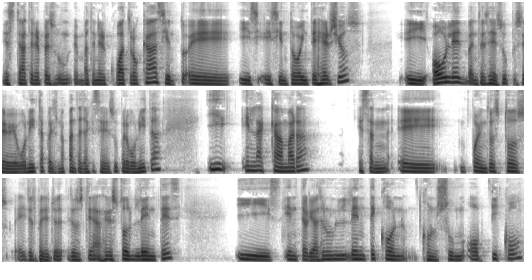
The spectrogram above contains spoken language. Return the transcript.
Este va a tener, pues, va a tener 4K eh, y, 120 Hz. Y OLED, entonces se, ve bonita, pues una pantalla que se ve súper bonita. Y en la cámara están eh, poniendo estos, ellos, pues, ellos, hacen estos lentes y en teoría hacen un lente con, con zoom óptico.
